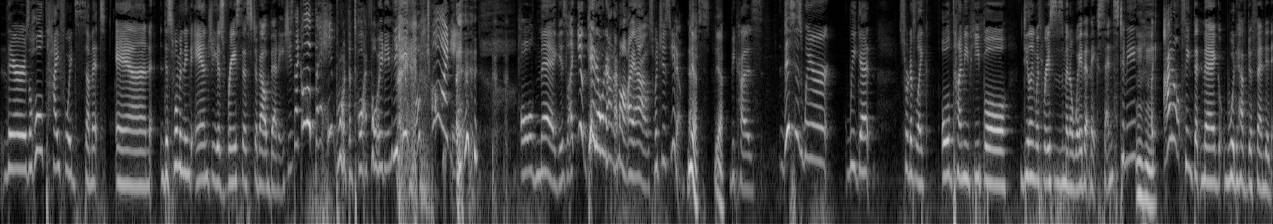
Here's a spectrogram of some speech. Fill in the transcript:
there's a whole typhoid summit and this woman named Angie is racist about Benny. She's like, "Oh, but he brought the typhoid in here. I'm tiny." Old Meg is like, "You get on out of my house," which is, you know, nice. Yeah. Yeah. Because this is where we get sort of like old-timey people dealing with racism in a way that makes sense to me. Mm-hmm. Like I don't think that Meg would have defended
